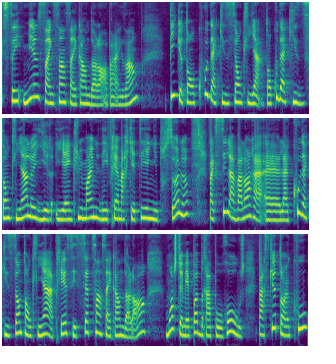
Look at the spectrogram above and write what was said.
c'est 1550 dollars par exemple, puis que ton coût d'acquisition client, ton coût d'acquisition client, là, il, inclut même les frais marketing et tout ça. Là. Fait que si la valeur, à, euh, coût d'acquisition de ton client après, c'est 750 dollars, moi, je te mets pas de drapeau rouge parce que tu as un coût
